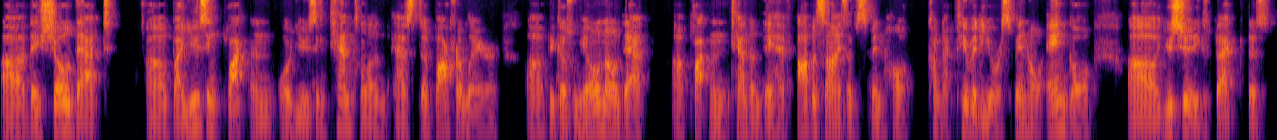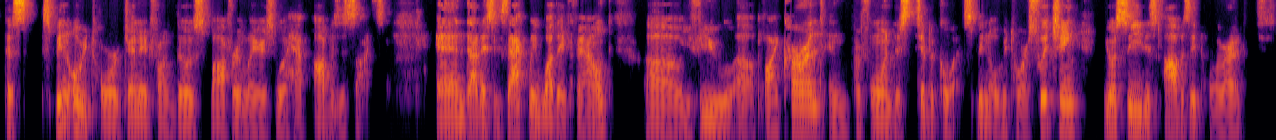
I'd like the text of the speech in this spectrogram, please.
Uh, they show that uh, by using platinum or using tantalum as the buffer layer, because we all know that uh, platinum and tantalum, they have opposite of spin Hall conductivity or spin Hall angle, uh, you should expect this, this spin orbit torque generated from those buffer layers will have opposite sides. And that is exactly what they found. Uh, if you uh, apply current and perform this typical spin orbit torque switching, you'll see this opposite polarities.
